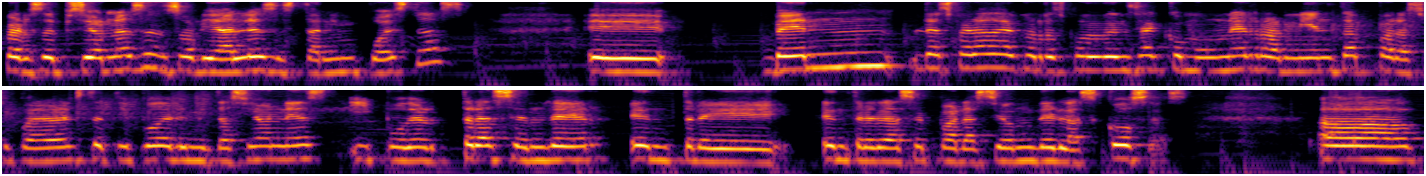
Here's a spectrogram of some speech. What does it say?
percepciones sensoriales están impuestas. Eh, ven la esfera de correspondencia como una herramienta para superar este tipo de limitaciones y poder trascender entre, entre la separación de las cosas. Ah,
